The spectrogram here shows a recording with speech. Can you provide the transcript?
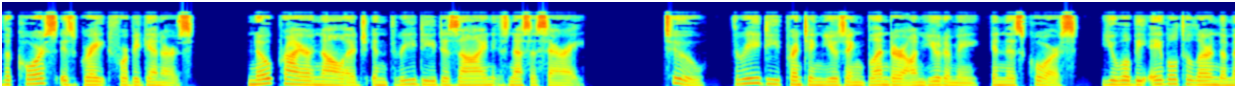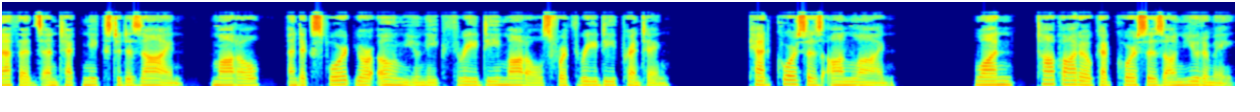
The course is great for beginners. No prior knowledge in 3D design is necessary. 2. 3D printing using Blender on Udemy. In this course, you will be able to learn the methods and techniques to design, model, and export your own unique 3D models for 3D printing. CAD courses online. 1. Top AutoCAD courses on Udemy,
